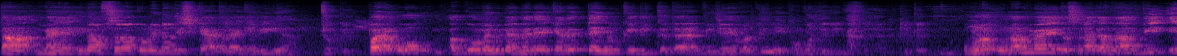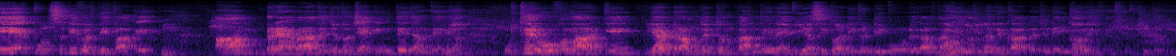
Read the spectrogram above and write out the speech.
ਤਾਂ ਮੈਂ ਇਹਨਾਂ ਅਫਸਰਾਂ ਕੋਲ ਇਹਨਾਂ ਦੀ ਸ਼ਿਕਾਇਤ ਲੈ ਕੇ ਵੀ ਗਿਆ। ਓਕੇ। ਪਰ ਉਹ ਅੱਗੋਂ ਮੈਨੂੰ ਕਹਿੰਦੇ ਨੇ ਕਹਿੰਦੇ ਤੈਨੂੰ ਕੀ ਦਿੱਕਤ ਹੈ ਵੀ ਜੇ ਇਹ ਵਰਦੀ ਨਹੀਂ ਪਾਉਂਦਾ। ਵਰਦੀ ਨਹੀਂ ਠੀਕ ਹੈ ਹੁਣ ਉਹਨਾਂ ਨੂੰ ਮੈਂ ਇਹ ਦੱਸਣਾ ਚਾਹੁੰਦਾ ਵੀ ਇਹ ਪੁਲਿਸ ਦੀ ਵਰਦੀ ਪਾ ਕੇ ਹੂੰ। ਆਮ ਡਰਾਈਵਰਾਂ ਤੇ ਜਦੋਂ ਚੈਕਿੰਗ ਤੇ ਜਾਂਦੇ ਨੇ ਜਾਂਦੇ। ਉੱਥੇ ਰੋਬ ਮਾਰ ਕੇ ਜਾਂ ਡਰਾਉਂਦੇ ਧਮਕਾਉਂਦੇ ਨੇ ਵੀ ਅਸੀਂ ਤੁਹਾਡੀ ਗੱਡੀ ਬੌਂਡ ਕਰ ਦਾਂਗੇ ਕਰ ਜਿਨ੍ਹਾਂ ਦੇ ਕਾਗਜ਼ ਨਹੀਂ ਕਾਗਜ਼ ਪੂਰੇ। ਨਹੀਂ ਹੈ ਠੀਕ ਹੈ ਜੀ।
